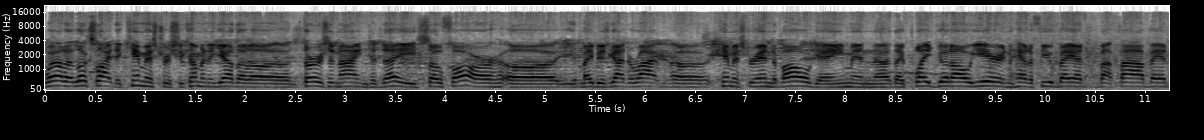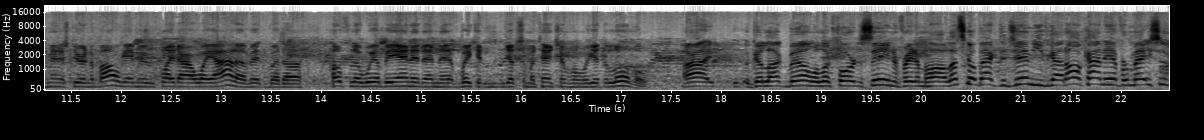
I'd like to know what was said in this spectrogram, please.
Well, it looks like the chemistry is coming together uh, Thursday night and today so far. Uh, maybe it's got the right uh, chemistry in the ball game, and uh, they played good all year and had a few bad, about five bad minutes during the ball game. We played our way out of it, but uh, hopefully we'll be in it and we can get some attention when we get to Louisville. All right, good luck, Bill. We'll look forward to seeing you in Freedom Hall. Let's go back to Jim. You've got all kind of information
